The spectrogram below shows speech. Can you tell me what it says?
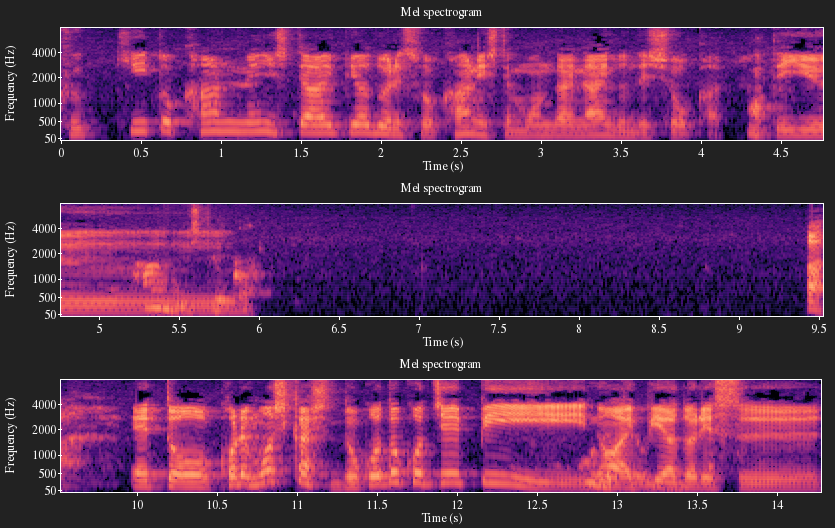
クッキーと関連して IP アドレスを管理して問題ないのでしょうかっていう。管理してか。あ、えっと、これもしかしてどこどこ JP の IP アドレス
